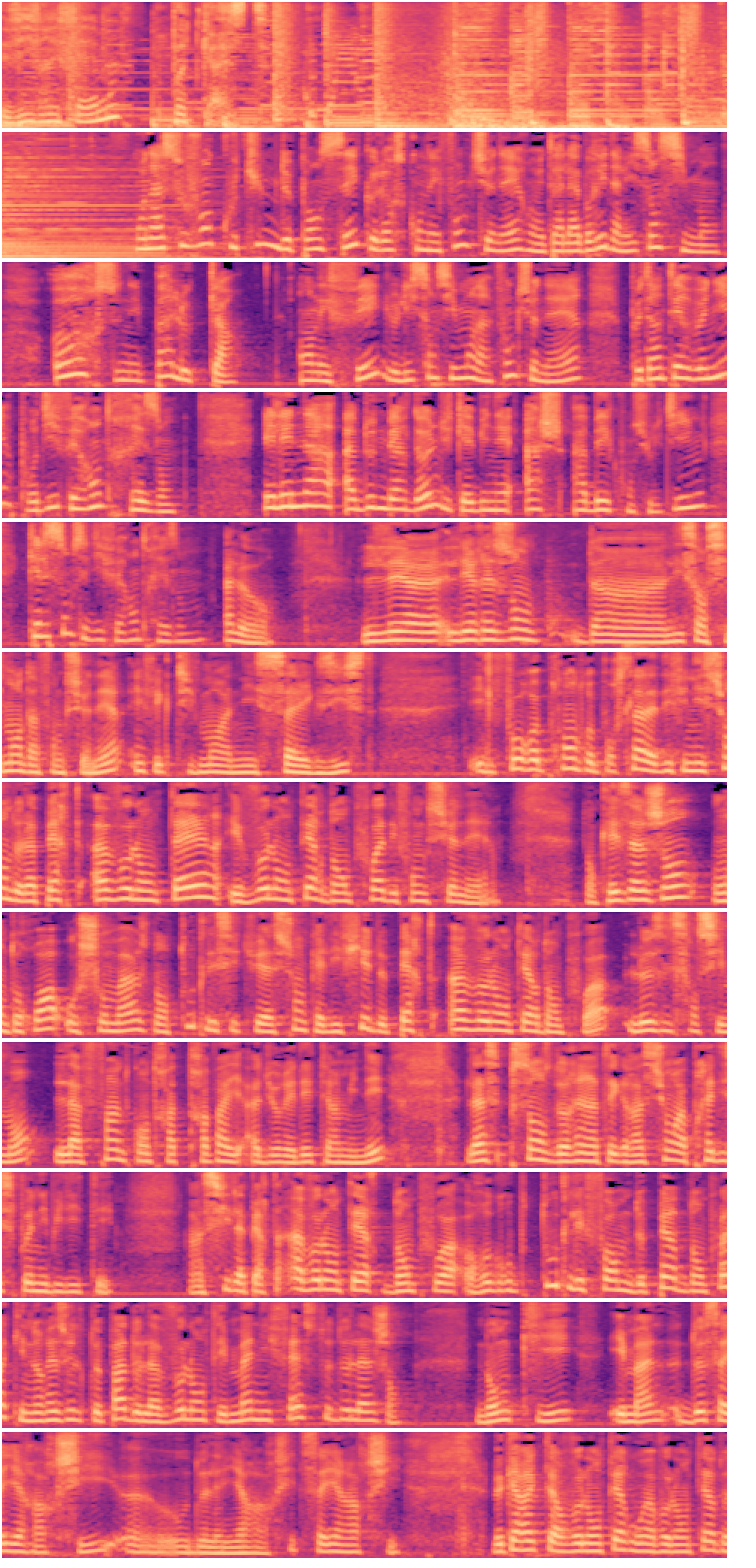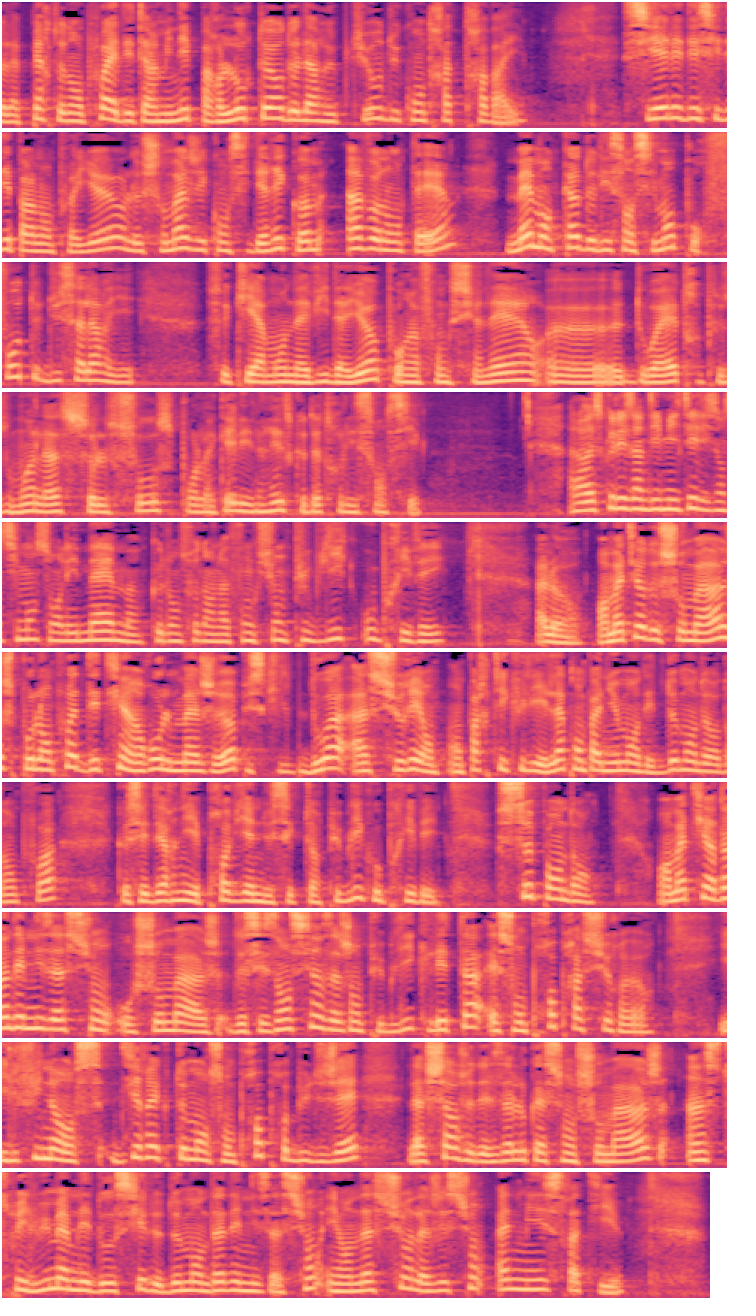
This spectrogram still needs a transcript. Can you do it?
Vivre FM, podcast. On a souvent coutume de penser que lorsqu'on est fonctionnaire, on est à l'abri d'un licenciement. Or, ce n'est pas le cas. En effet, le licenciement d'un fonctionnaire peut intervenir pour différentes raisons. Elena Abdoun-Berdol du cabinet HAB Consulting, quelles sont ces différentes raisons? Alors, les, les raisons d'un licenciement d'un fonctionnaire, effectivement, à Nice, ça existe. Il faut reprendre pour cela la définition de la perte involontaire et volontaire d'emploi des fonctionnaires. Donc les agents ont droit au chômage dans toutes les situations qualifiées de perte involontaire d'emploi, le licenciement, la fin de contrat de travail à durée déterminée, l'absence de réintégration après disponibilité. Ainsi, la perte involontaire d'emploi regroupe toutes les formes de perte d'emploi qui ne résultent pas de la volonté manifeste de l'agent donc qui émane de sa hiérarchie euh, ou de la hiérarchie de sa hiérarchie. Le caractère volontaire ou involontaire de la perte d'emploi est déterminé par l'auteur de la rupture du contrat de travail. Si elle est décidée par l'employeur, le chômage est considéré comme involontaire, même en cas de licenciement pour faute du salarié. Ce qui, à mon avis d'ailleurs, pour un fonctionnaire, euh, doit être plus ou moins la seule chose pour laquelle il risque d'être licencié. Alors, est-ce que les indemnités de licenciement sont les mêmes que l'on soit dans la fonction publique ou privée? Alors, en matière de chômage, Pôle emploi détient un rôle majeur puisqu'il doit assurer en, particulier l'accompagnement des demandeurs d'emploi, que ces derniers proviennent du secteur public ou privé. Cependant, en matière d'indemnisation au chômage de ces anciens agents publics, l'État est son propre assureur. Il finance directement son propre budget, la charge des allocations chômage, instruit lui-même les dossiers de demande d'indemnisation et en assure la gestion administrative.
